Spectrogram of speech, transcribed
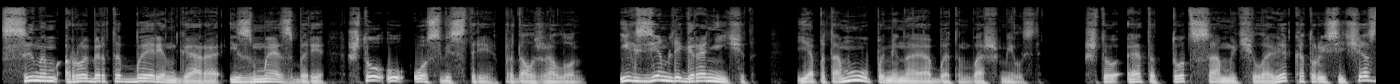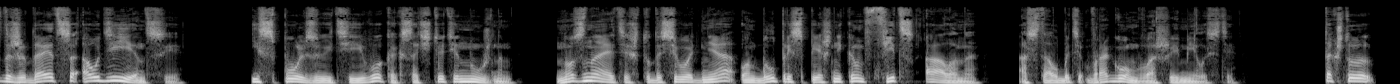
сыном Роберта Берингара из Месбери, что у Освистри, продолжал он. Их земли граничат. Я потому упоминаю об этом, ваша милость, что это тот самый человек, который сейчас дожидается аудиенции. Используйте его, как сочтете нужным, но знаете, что до сего дня он был приспешником Фитц Аллана, а стал быть врагом вашей милости. Так что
